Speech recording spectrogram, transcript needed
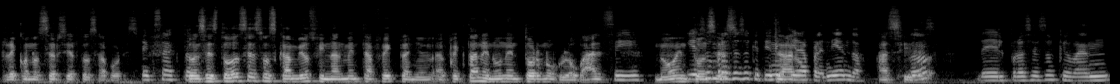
reconocer ciertos sabores. Exacto. Entonces, todos esos cambios finalmente afectan, afectan en un entorno global. Sí. ¿no? Entonces, y es un proceso que tienen que ir aprendiendo. Así es. Del proceso que van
